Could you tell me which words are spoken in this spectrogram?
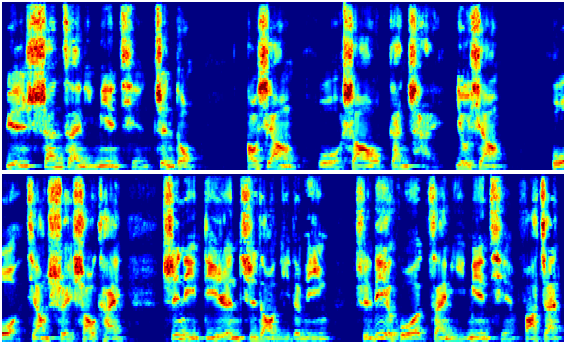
愿山在你面前震动，好像火烧干柴，又像火将水烧开，使你敌人知道你的名。使列国在你面前发战。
